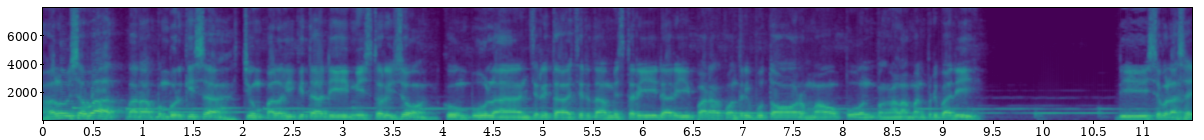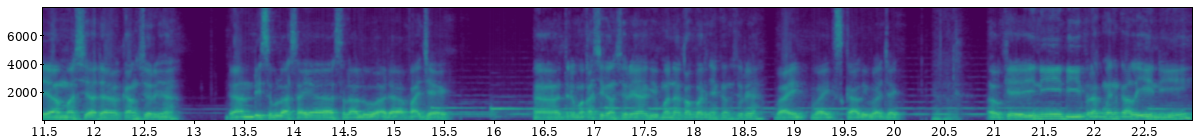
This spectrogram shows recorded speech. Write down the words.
Halo sobat, para pemburu kisah. Jumpa lagi kita di Mystery Zone, kumpulan cerita-cerita misteri dari para kontributor maupun pengalaman pribadi. Di sebelah saya masih ada Kang Surya. Dan di sebelah saya selalu ada Pak Jack. Eh, terima kasih Kang Surya. Gimana kabarnya Kang Surya? Baik, baik sekali Pak Jack. Oke, ini di fragmen kali ini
